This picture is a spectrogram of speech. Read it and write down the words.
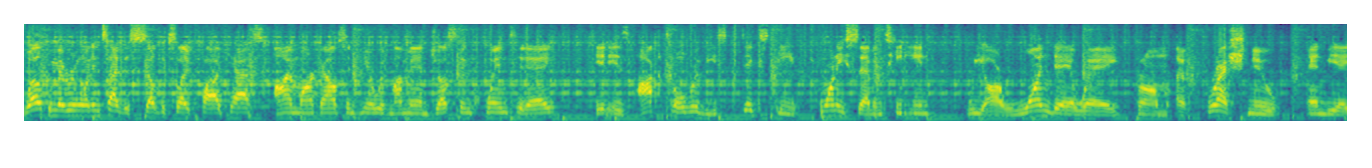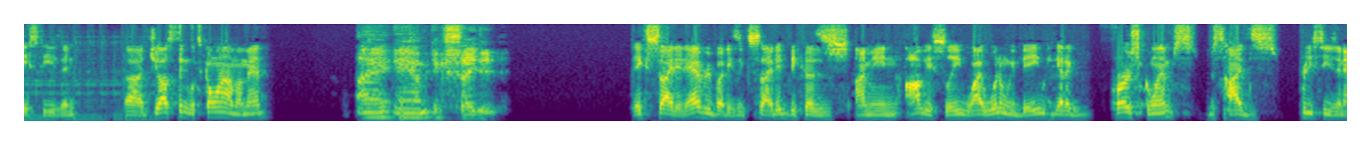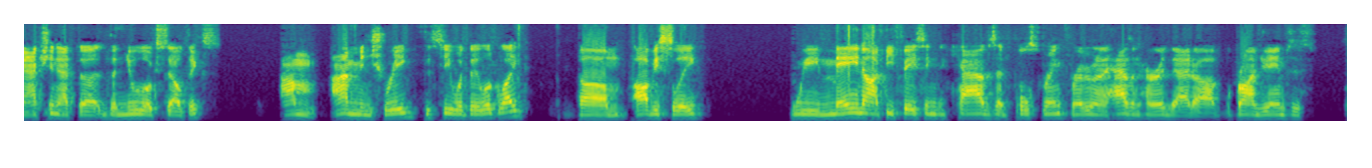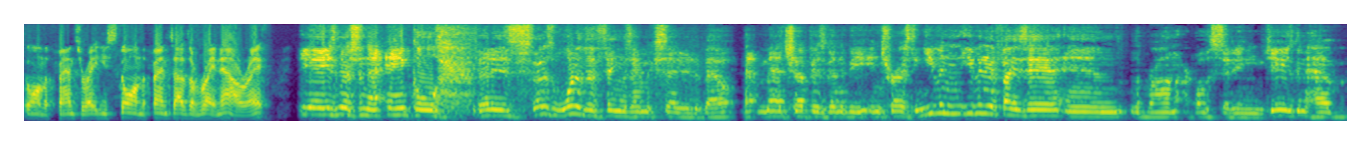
Welcome everyone inside the Celtics Life podcast. I'm Mark Allison here with my man Justin Quinn today. It is October the 16th, 2017. We are one day away from a fresh new NBA season. Uh, Justin, what's going on, my man? I am excited. Excited. Everybody's excited because, I mean, obviously, why wouldn't we be? We get a first glimpse, besides preseason action, at the, the new look Celtics. I'm I'm intrigued to see what they look like. Um, obviously, we may not be facing the Cavs at full strength. For everyone that hasn't heard, that uh, LeBron James is still on the fence, right? He's still on the fence as of right now, right? Yeah, he's nursing that ankle. That is that is one of the things I'm excited about. That matchup is going to be interesting. Even even if Isaiah and LeBron are both sitting, Jae is going to have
